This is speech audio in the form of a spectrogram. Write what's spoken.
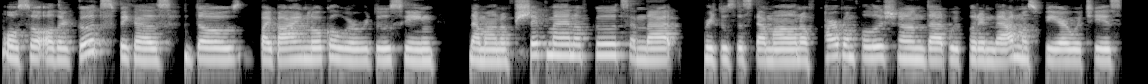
also other goods because those by buying local we're reducing the amount of shipment of goods and that reduces the amount of carbon pollution that we put in the atmosphere which is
